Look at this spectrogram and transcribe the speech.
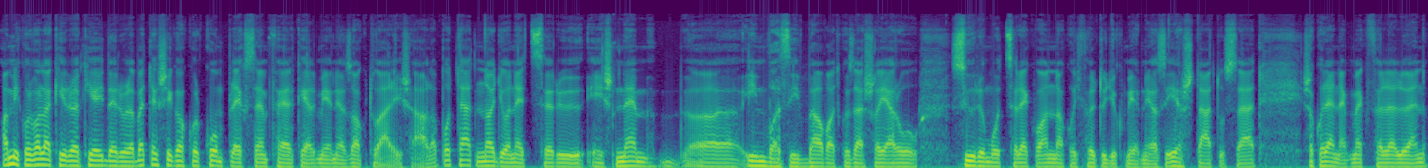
amikor valakiről kiderül a betegség, akkor komplexen fel kell mérni az aktuális állapotát. Nagyon egyszerű és nem uh, invazív beavatkozással járó szűrőmódszerek vannak, hogy fel tudjuk mérni az érstátuszát, és akkor ennek megfelelően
